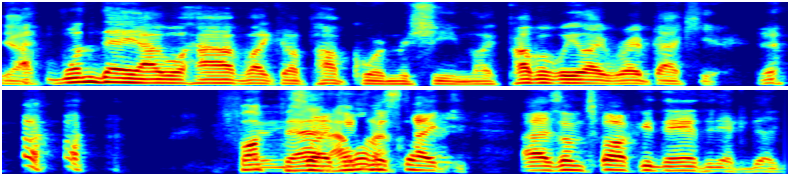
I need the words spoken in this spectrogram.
yeah. One day I will have like a popcorn machine, like probably like right back here. fuck that. Like, I want to like as I'm talking to Anthony, I could be like,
